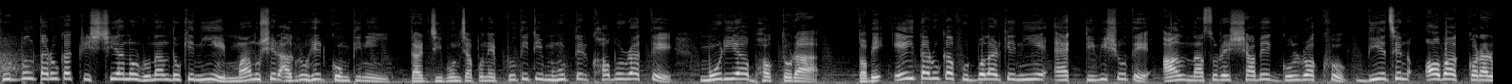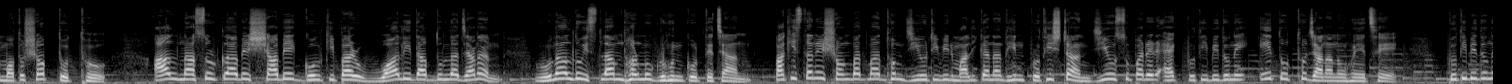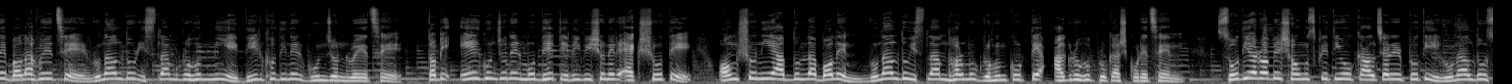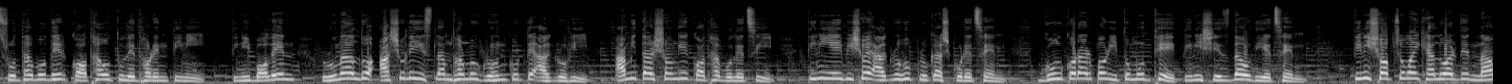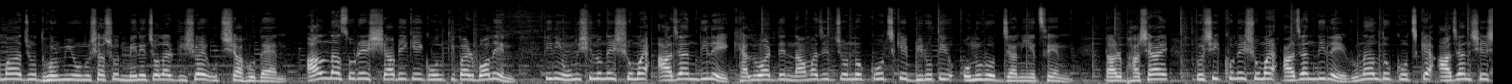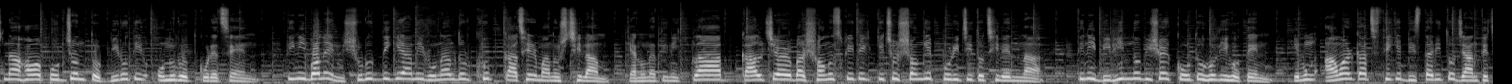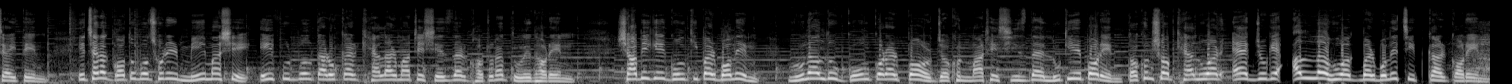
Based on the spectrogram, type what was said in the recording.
Football তারকা Cristiano রোনালদোকে নিয়ে মানুষের আগ্রহের কমতি নেই। তার জীবনযাপনের প্রতিটি মুহূর্তের খবর রাখতে মরিয়া ভক্তরা। তবে এই তারকা ফুটবলারকে নিয়ে এক টিভি শোতে আল নাসরের সাবেক গোলরক্ষক দিয়েছেন অবাক করার মতো সব তথ্য। আল নাসর ক্লাবের সাবেক গোলকিপার ওয়ালিদ আবদুল্লাহ জানান রোনালদো ইসলাম ধর্ম গ্রহণ করতে চান। পাকিস্তানের সংবাদ মাধ্যম জিও টিভির মালিকানাধীন প্রতিষ্ঠান জিও সুপারের এক প্রতিবেদনে এ তথ্য জানানো হয়েছে। প্রতিবেদনে বলা হয়েছে, রোনালদোর ইসলাম গ্রহণ নিয়ে দীর্ঘদিনের গুঞ্জন রয়েছে। তবে এ গুঞ্জনের মধ্যে টেলিভিশনের এক শোতে অংশ নিয়ে আবদুল্লাহ বলেন, রোনালদো ইসলাম ধর্ম গ্রহণ করতে আগ্রহ প্রকাশ করেছেন। সৌদি আরবের সংস্কৃতি ও কালচারের প্রতি রোনালদোর শ্রদ্ধাবোধের কথাও তুলে ধরেন তিনি। তিনি বলেন, রোনালদো আসলেই ইসলাম ধর্ম গ্রহণ করতে আগ্রহী। আমি তার সঙ্গে কথা বলেছি। তিনি এই বিষয়ে আগ্রহ প্রকাশ করেছেন। গোল করার পর ইতোমধ্যে তিনি সেজদাও দিয়েছেন। তিনি সবসময় খেলোয়াড়দের নামাজ ও ধর্মীয় অনুশাসন মেনে চলার বিষয়ে উৎসাহ দেন। আল নাসরের সাবেক এই গোলকিপার বলেন, তিনি অনুশীলনের সময় আজান দিলে খেলোয়াড়দের নামাজের জন্য কোচকে বিরতির অনুরোধ জানিয়েছেন। তার ভাষায়, প্রশিক্ষণের সময় আজান দিলে রোনালদো কোচকে আজান শেষ না হওয়া পর্যন্ত বিরতির অনুরোধ করেছেন। তিনি বলেন, শুরুর দিকে আমি রোনালদোর খুব কাছের মানুষ ছিলাম, কেননা তিনি ক্লাব, কালচার বা সংস্কৃতির কিছুর সঙ্গে পরিচিত ছিলেন না। তিনি বিভিন্ন বিষয়ে কৌতূহলী হতেন এবং আমার কাছ থেকে বিস্তারিত জানতে চাইতেন। এছাড়া গত বছরের মে মাসে এই ফুটবল তারকার খেলার মাঠে সেজদার ঘটনা তুলে ধরেন। সাবিকে গোলকিপার বলেন, রোনালদো গোল করার পর যখন মাঠে সিজদায় লুটিয়ে পড়েন, তখন সব খেলোয়াড় একযোগে আল্লাহু আকবার বলে চিৎকার করেন।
